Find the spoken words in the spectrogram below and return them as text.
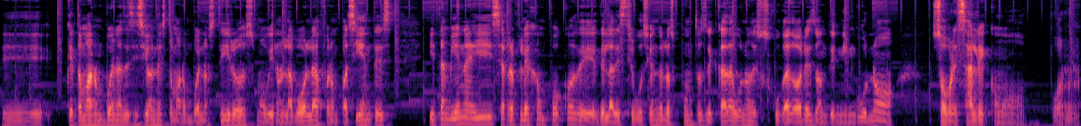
que tomaron buenas decisiones, tomaron buenos tiros, movieron la bola, fueron pacientes. Y también ahí se refleja un poco de, de la distribución de los puntos de cada uno de sus jugadores, donde ninguno sobresale como por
